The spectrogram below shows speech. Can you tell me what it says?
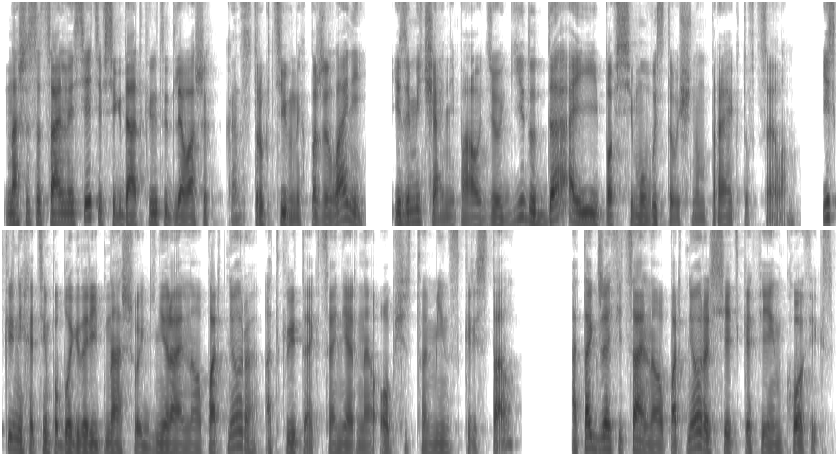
Наши социальные сети всегда открыты для ваших конструктивных пожеланий и замечаний по аудиогиду, да и по всему выставочному проекту в целом. Искренне хотим поблагодарить нашего генерального партнера, открытое акционерное общество Минск Кристалл, а также официального партнера сеть кофеен Кофикс,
